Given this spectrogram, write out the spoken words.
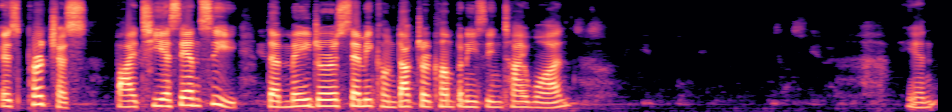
is purchased by TSMC, the major semiconductor companies in Taiwan. And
